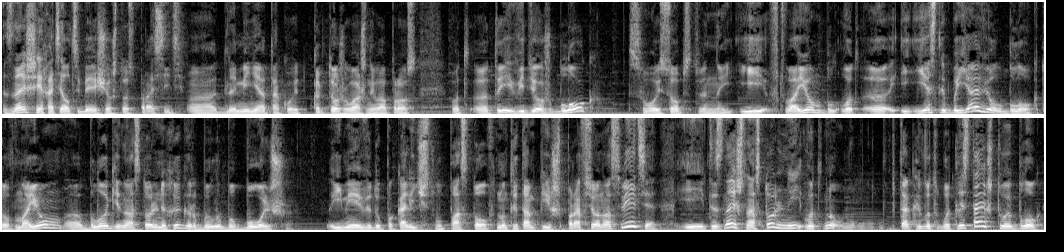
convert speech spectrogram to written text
Знаешь, я хотел тебя еще что спросить. Э, Для меня такой, как тоже важный вопрос. Вот э, ты ведешь блог, свой собственный. И в твоем... Вот э, если бы я вел блог, то в моем э, блоге настольных игр было бы больше. Имею в виду по количеству постов. Ну, ты там пишешь про все на свете, и ты знаешь, настольный... Вот, ну, так, вот, вот листаешь твой блог,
